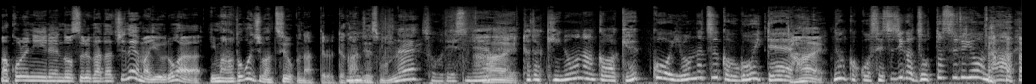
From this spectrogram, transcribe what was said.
まあ、これに連動する形で、まあ、ユーロが今のところ一番強くなってるって感じですもんね。うん、そうですね。はい、ただ、昨日なんかは結構いろんな通貨動いて、はい、なんかこう、背筋がゾッとするような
